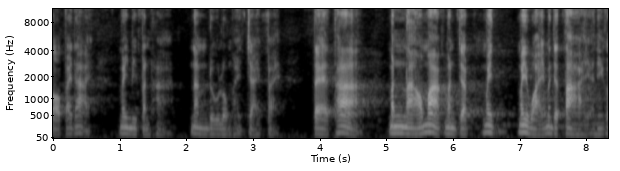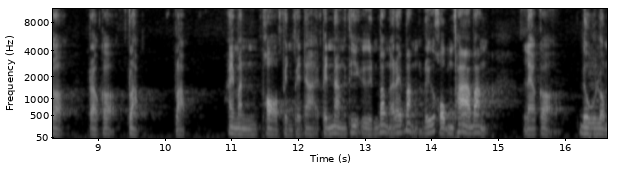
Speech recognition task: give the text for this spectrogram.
ต่อไปได้ ไม่มีปัญหานั่งดูลมหายใจไป แต่ถ้า มันหนาวมากมันจะไม่ไม่ไหวมันจะตาย อันนี้ก็เราก็ปรับปรับ ให้มันพอเป็นไปได้ เป็นนั่งที่อื่นบ้างอะไรบ้าง หรือห่มผ้าบ้าง แล้วก็ดูลม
